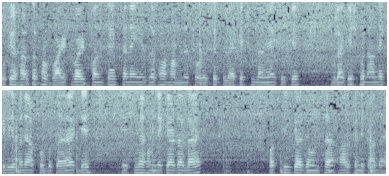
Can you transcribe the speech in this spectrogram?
کیونکہ ہر دفعہ وائٹ وائٹ بنتے ہیں چنے اس دفعہ ہم نے تھوڑے سے بلیکش بنائے ہیں کیونکہ بلیکش بنانے کے لیے میں نے آپ کو بتایا کہ اس میں ہم نے کیا ڈالا ہے؟ پتی کا جو ان سے ارک نکالا ہے۔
